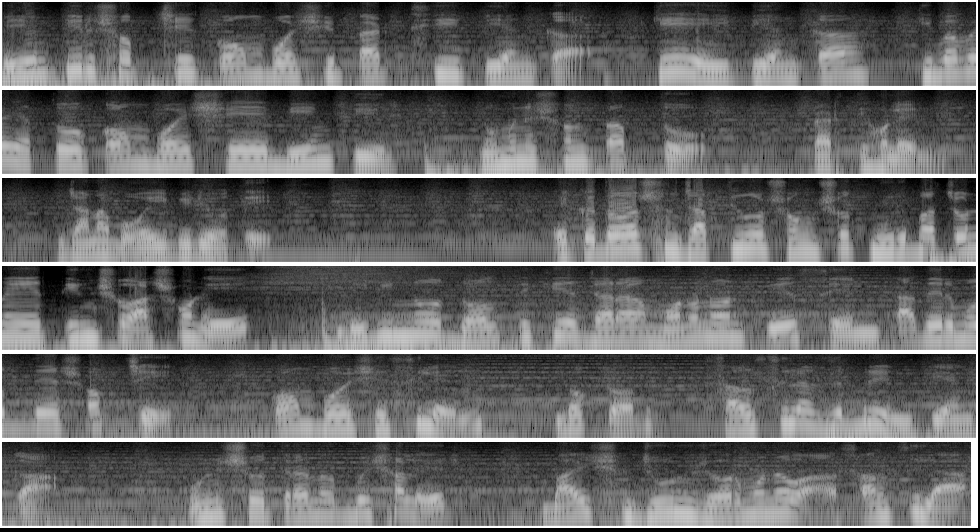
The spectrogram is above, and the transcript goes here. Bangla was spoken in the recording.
বিএনপির সবচেয়ে কম বয়সী প্রার্থী প্রিয়াঙ্কা। কে এই প্রিয়াঙ্কা? কীভাবে এত কম বয়সে বিএনপির নমিনেশন প্রাপ্ত প্রার্থী হলেন? জানাব এই ভিডিওতে। একাদশ জাতীয় সংসদ নির্বাচনে তিনশো আসনে বিভিন্ন দল থেকে যারা মনোনয়ন পেয়েছেন, তাদের মধ্যে সবচেয়ে কম বয়সী ছিলেন ডক্টর সালসিলা জেব্রিন প্রিয়াঙ্কা। উনিশশো তিরানব্বই সালের বাইশ জুন জন্ম নেওয়া সানসিলা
